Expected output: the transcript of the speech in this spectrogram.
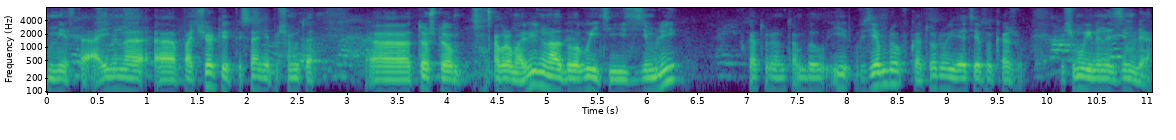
место, а именно э, подчеркивает Писание почему-то э, то, что Аврому Авину надо было выйти из земли, которой он там был, и в землю, в которую я тебе покажу. Почему именно земля?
